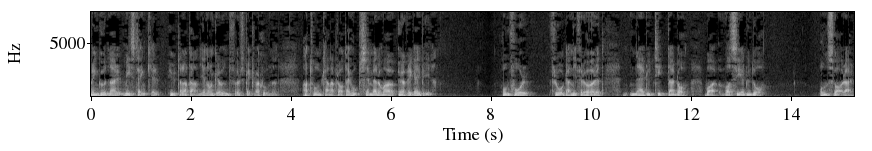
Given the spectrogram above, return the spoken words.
men Gunnar misstänker, utan att ange någon grund för spekulationen, att hon kan ha pratat ihop sig med de övriga i bilen. Hon får frågan i förhöret, när du tittar då, vad, vad ser du då? Och hon svarar,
